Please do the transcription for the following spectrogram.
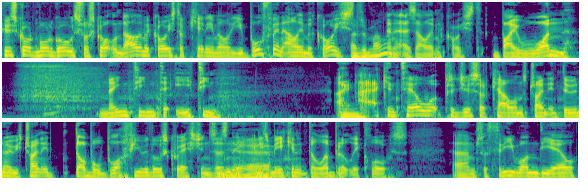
Who scored more goals for Scotland, Ali McCoist or Kenny Miller? You both went Ali McCoist. Is it Miller? And it is Ali McCoist. By one. 19 to 18. I, I can tell what producer Callum's trying to do now. He's trying to double bluff you with those questions, isn't he? And he's making it deliberately close. Um, so 3 1 DL.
